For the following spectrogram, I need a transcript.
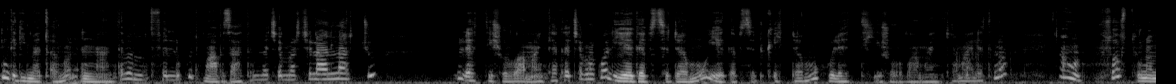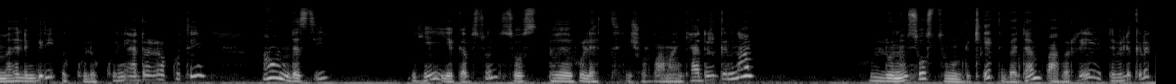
እንግዲህ መጠኑን እናንተ በምትፈልጉት ማብዛትን መጨመር ችላላችሁ። ሁለት የሾርባ ማንኪያ ከጨመርኳል። የገብስ ደግሞ የገብስ ዱቄት ደግሞ ሁለት የሾርባ ማንኪያ ማለት ነው። አሁን ሶስቱንም እህል እንግዲህ እኩል እኩል ያደረኩትኝ አሁን እንደዚህ ይሄ የገብሱን ሁለት የሾርባ ማንኪያ አድርግና ሁሉንም ሶስቱንም ዱቄት በደንብ አብሬ ድብልቅልቅ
